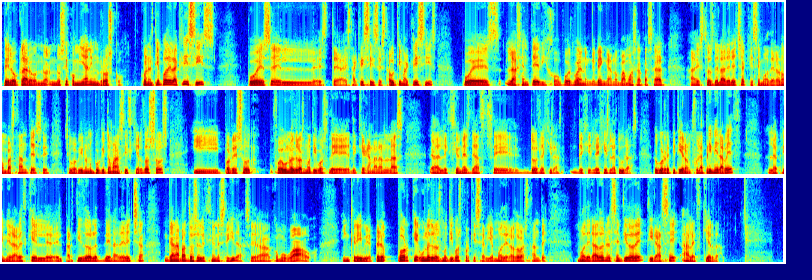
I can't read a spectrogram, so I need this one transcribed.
Pero claro, no, no, se comía ni un rosco. Con el tiempo de la crisis, pues el, este, esta crisis, esta última crisis, pues la gente dijo, pues bueno, venga, nos vamos a pasar a estos de la derecha que se moderaron bastante, se, se volvieron un poquito más izquierdosos y por eso fue uno de los motivos de, de que ganaran las elecciones de hace dos legislaturas. Luego repitieron, fue la primera vez, la primera vez que el, partido de la derecha ganaba dos elecciones seguidas. Era como wow, increíble. Pero porque uno de los motivos porque se había moderado bastante moderado en el sentido de tirarse a la izquierda.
